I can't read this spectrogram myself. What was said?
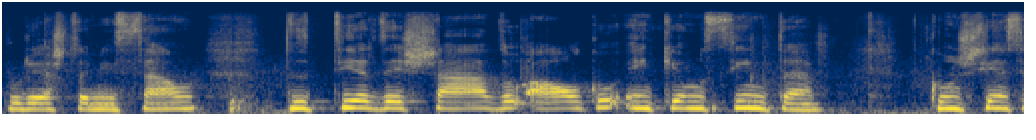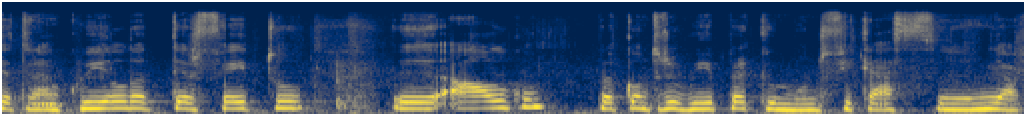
por esta missão, de ter deixado algo em que eu me sinta consciência tranquila de ter feito eh, algo para contribuir para que o mundo ficasse melhor.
